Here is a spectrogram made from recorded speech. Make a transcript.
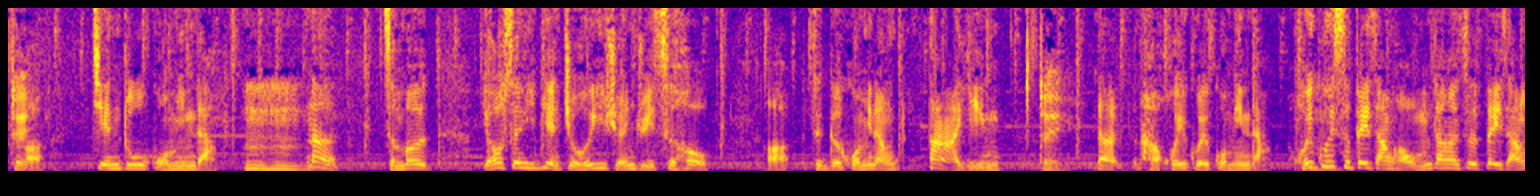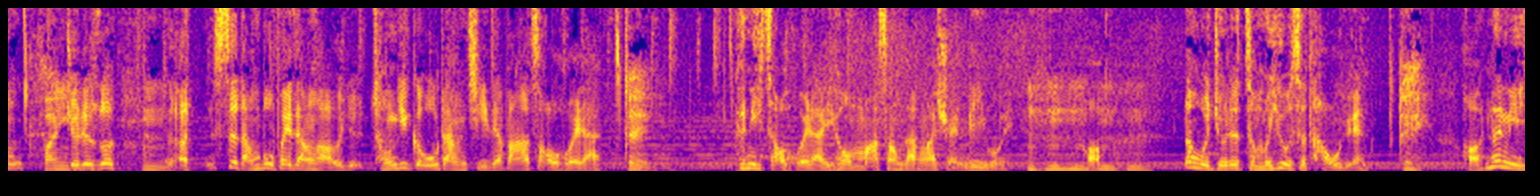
对。啊，监督国民党，嗯嗯，那怎么摇身一变九合一选举之后？啊，这个国民党大赢，对，那他回归国民党，回归是非常好，嗯、我们当然是非常欢迎，觉得说，嗯、呃，市党部非常好，就从一个无党籍的把他找回来，对，跟你找回来以后，马上让他选立委，嗯哼，好，那我觉得怎么又是桃园？对，好，那你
